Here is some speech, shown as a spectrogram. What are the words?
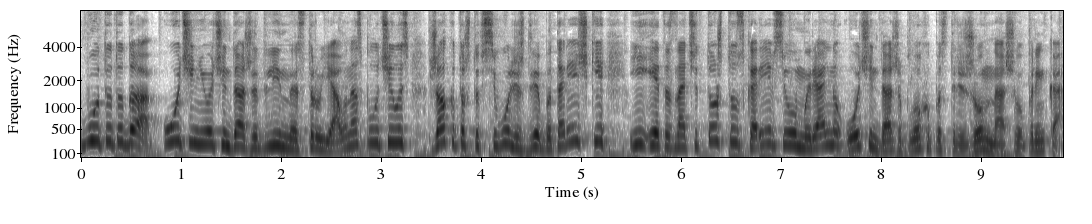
Вот это да, очень и очень даже длинная струя у нас получилась. Жалко то, что всего лишь две батареечки, и это значит то, что, скорее всего, мы реально очень даже плохо пострижем нашего паренька.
